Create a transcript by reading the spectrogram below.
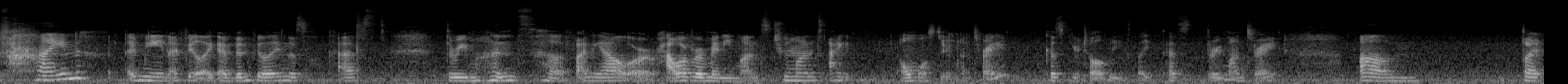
fine. I mean, I feel like I've been feeling this past three months uh, finding out or however many months two months i almost three months right? Because you're 12 weeks like that's three months right? Um but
